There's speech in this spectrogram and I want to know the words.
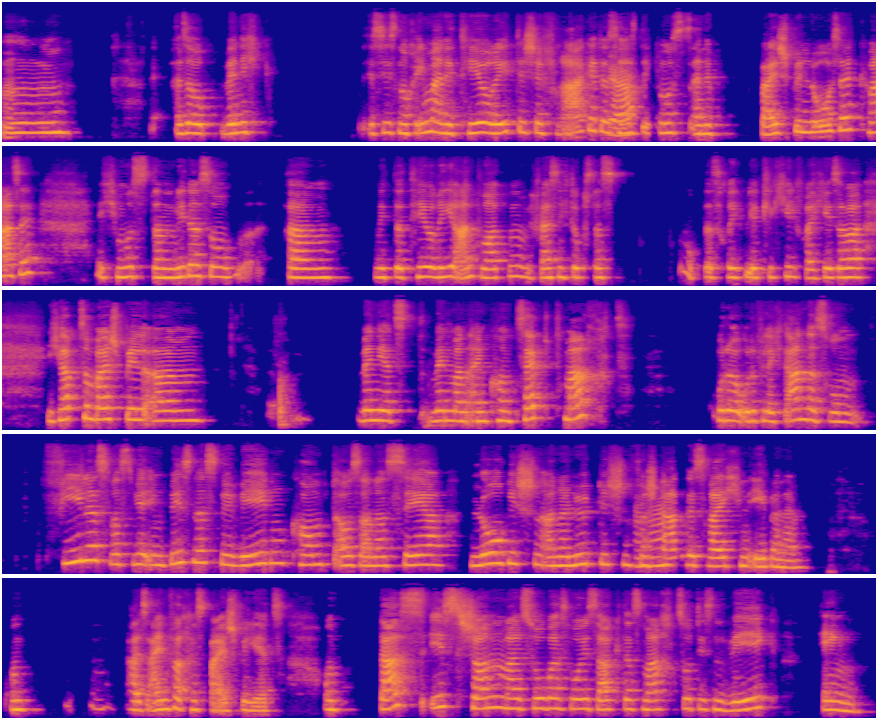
Mm, also wenn ich, es ist noch immer eine theoretische Frage, das ja. heißt, ich muss eine beispiellose quasi, ich muss dann wieder so ähm, mit der Theorie antworten. Ich weiß nicht, ob das, ob das wirklich hilfreich ist, aber ich habe zum Beispiel, ähm, wenn jetzt, wenn man ein Konzept macht oder, oder vielleicht andersrum, vieles, was wir im Business bewegen, kommt aus einer sehr logischen, analytischen, mhm. verstandesreichen Ebene. Und als einfaches Beispiel jetzt. Und das ist schon mal sowas, wo ich sage, das macht so diesen Weg eng.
